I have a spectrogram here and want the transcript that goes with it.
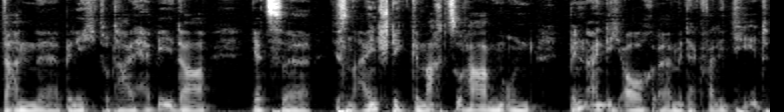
dann äh, bin ich total happy, da jetzt äh, diesen Einstieg gemacht zu haben und bin eigentlich auch äh, mit der Qualität,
